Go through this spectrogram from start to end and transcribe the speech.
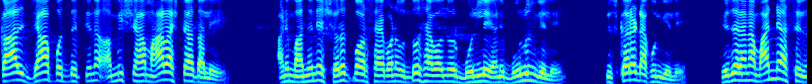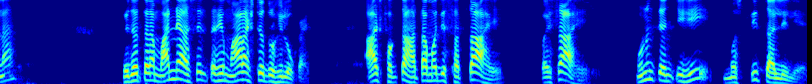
काल ज्या पद्धतीनं अमित शहा महाराष्ट्रात आले आणि माननीय शरद पवार साहेब आणि उद्धव साहेबांवर बोलले आणि बोलून गेले तिस्कारा टाकून गेले हे जर यांना मान्य असेल ना हे जर त्यांना मान्य असेल तर हे महाराष्ट्रद्रोही लोक आहेत. आज फक्त हातामध्ये सत्ता आहे पैसा आहे. म्हणून त्यांची ही मस्ती चाललेली आहे.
